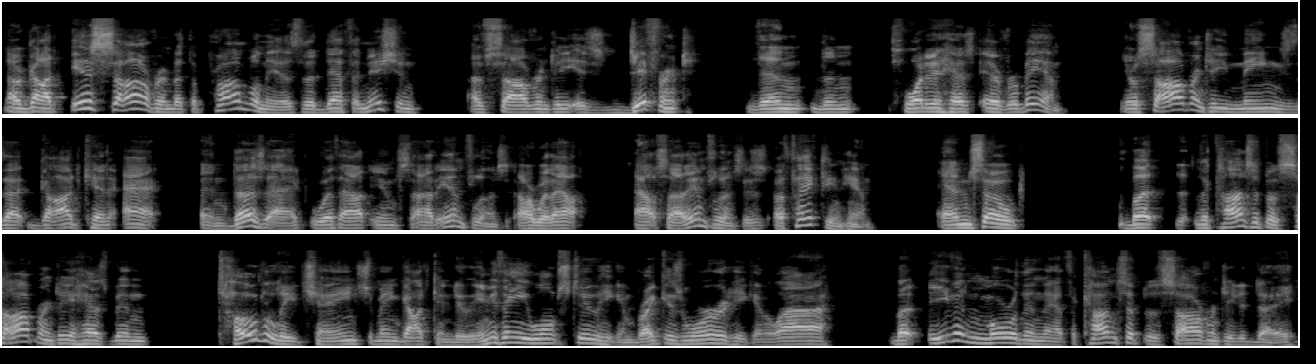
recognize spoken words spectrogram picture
Now, God is sovereign, but the problem is the definition of sovereignty is different than than what it has ever been. You know, sovereignty means that God can act and does act without inside influence or without outside influences affecting him. And so but the concept of sovereignty has been totally changed. I mean, God can do anything he wants to, he can break his word, he can lie. But even more than that, the concept of sovereignty today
